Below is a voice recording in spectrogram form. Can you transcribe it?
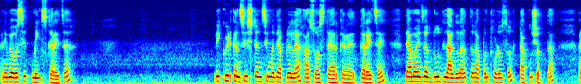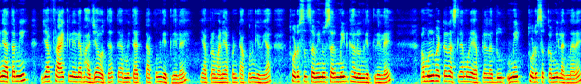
आणि व्यवस्थित मिक्स करायचं. आहे लिक्विड कन्सिस्टन्सीमध्ये आपल्याला हा सॉस तयार कराय करायचा आहे. त्यामुळे जर दूध लागलं तर आपण थोडंसं टाकू शकता. आणि आता मी ज्या फ्राय केलेल्या भाज्या होत्या त्या मी त्यात टाकून घेतलेल्या आहे. याप्रमाणे आपण टाकून घेऊया. थोडंसं चवीनुसार मीठ घालून घेतलेलं आहे. अमूल बटर असल्यामुळे आपल्याला दूध मीठ थोडंसं कमी लागणार आहे.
